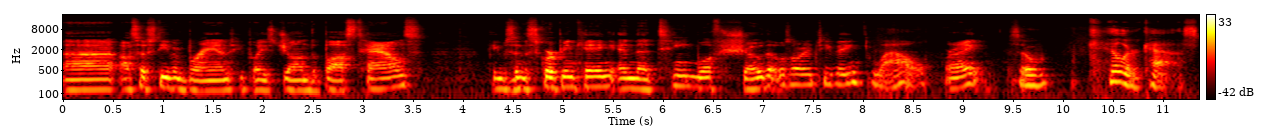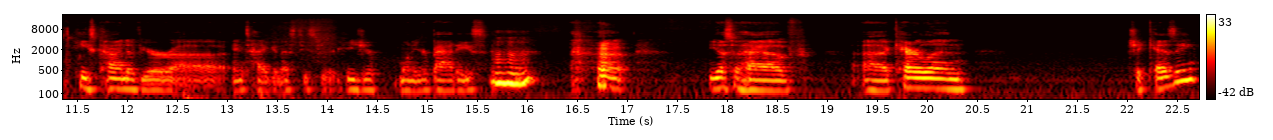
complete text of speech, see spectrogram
Uh, also, Steven Brand, he plays John the Boss Towns. He was in The Scorpion King and the Teen Wolf show that was on MTV, Wow. right? So, killer cast. He's kind of your uh, antagonist. He's your, he's your one of your baddies. Mm-hmm. you also have uh, Caroline Chikezie.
